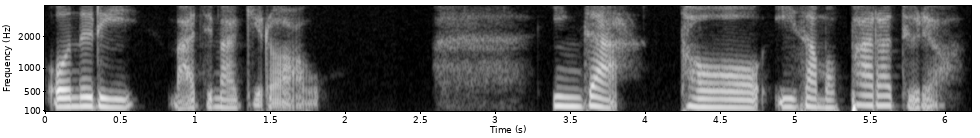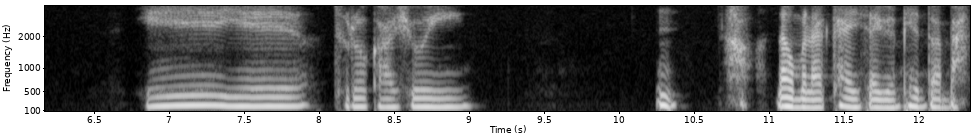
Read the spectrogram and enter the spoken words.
오늘이마지막이로인자더이상못팔아드려예예들어가쇼잉 好，那我们来看一下原片段吧。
